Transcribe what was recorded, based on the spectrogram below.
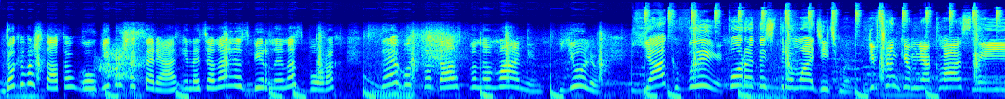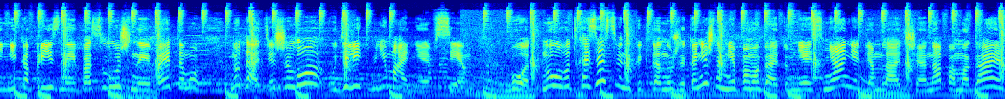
Доки ваш тато, голкіпер Шахтаря і національної збірної на зборах, все господарство на мамі. Юлю, як ви поретесь з трьома дітьми? Девчонки у меня классные, не капризные, послушные, поэтому, ну да, тяжело уделить внимание всем. Вот. Ну вот хозяйственные какие-то нужды, конечно, мне помогает. У меня есть няня для младшей, она помогает.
